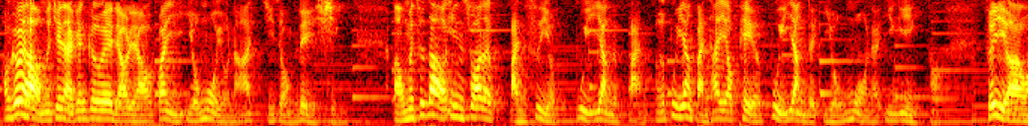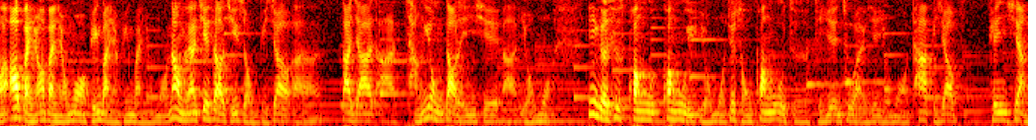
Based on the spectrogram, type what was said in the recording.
好，各位好，我们今天来跟各位聊聊关于油墨有哪几种类型啊？我们知道印刷的版式有不一样的版，而不一样版它要配合不一样的油墨来印印啊。所以啊，我凹版有凹版油墨，平板有平板油墨。那我们来介绍几种比较啊，大家啊常用到的一些啊油墨。一个是矿物矿物油墨，就从矿物质提炼出来一些油墨，它比较偏向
